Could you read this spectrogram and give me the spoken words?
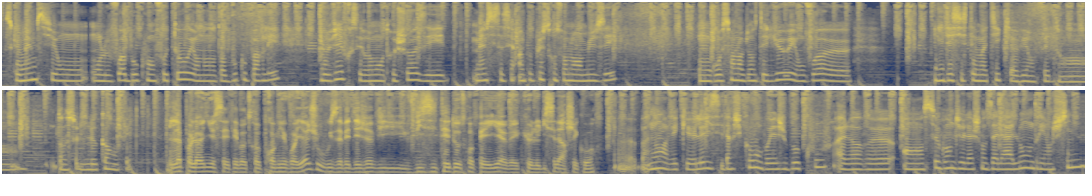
parce que même si on, on, le voit beaucoup en photo et on en entend beaucoup parler, le vivre c'est vraiment autre chose et même si ça s'est un peu plus transformé en musée, on ressent l'ambiance des lieux et on voit l'idée systématique qu'il y avait en fait dans, dans le camp en fait. La Pologne, ça a été votre premier voyage ou vous avez déjà visité d'autres pays avec le lycée d'Archicourt euh, bah Non, avec euh, le lycée d'Archicourt, on voyage beaucoup. Alors euh, en seconde, j'ai eu la chance d'aller à Londres et en Chine.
